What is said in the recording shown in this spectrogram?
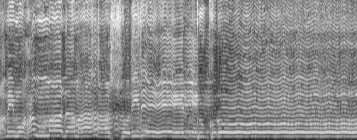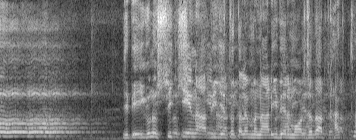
আমি মোহাম্মদ আমার শরীরের টুকরো। যদি এইগুলো শিখিয়ে না দিয়ে যেত, তাহলে নারীদের মর্যাদা থাকতো।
